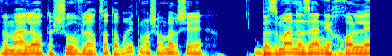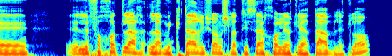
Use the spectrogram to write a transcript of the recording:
ומעלה אותה שוב הברית, מה שאומר שבזמן הזה אני יכול, אה, לפחות למקטע הראשון של הטיסה יכול להיות לי הטאבלט, לא?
